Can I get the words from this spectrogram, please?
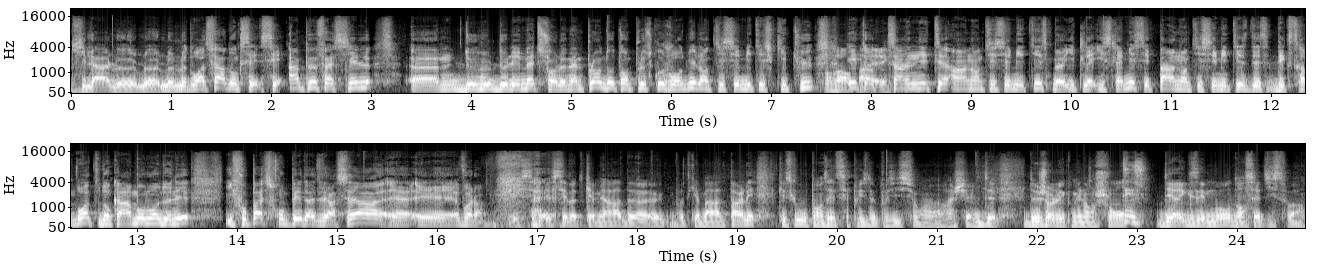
qu'il a le, le, le, droit de faire. Donc c'est un peu facile de, de, les mettre sur le même plan, d'autant plus qu'aujourd'hui, l'antisémitisme qui tue est un, un, antisémitisme islamiste, c'est pas un antisémitisme d'extrême droite. Donc à un moment donné, il ne faut pas se tromper d'adversaire. Et, voilà. Laissez, votre, camarade, votre camarade parler. Qu'est-ce que vous pensez de ces prises de position, euh, Rachel, de, Jean-Luc Mélenchon, d'Éric Zemmour dans cette histoire?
